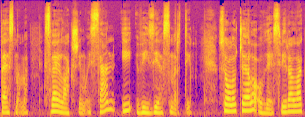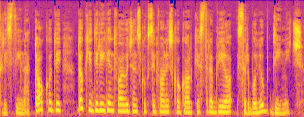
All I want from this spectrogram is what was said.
Sve je lakši moj san i Vizija smrti. Solo čelo ovdje je svirala Kristina Tokodi, dok je dirigent Vojvođanskog simfonijskog orkestra bio Srboljub Dinić.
